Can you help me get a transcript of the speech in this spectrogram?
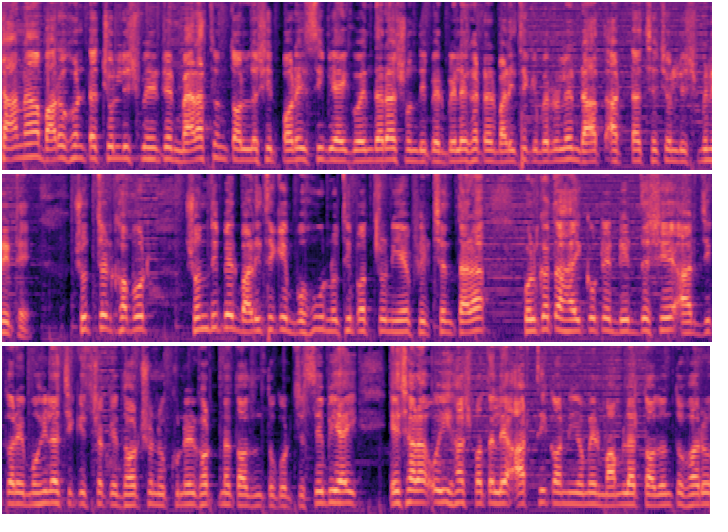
টানা বারো ঘণ্টা চল্লিশ মিনিটের ম্যারাথন তল্লাশির পরেই সিবিআই গোয়েন্দারা সন্দীপের বেলেঘাটার বাড়ি থেকে বেরোলেন রাত আটটা ছেচল্লিশ মিনিটে। সূত্রের খবর, সন্দীপের বাড়ি থেকে বহু নথিপত্র নিয়ে ফিরছেন তারা। কলকাতা হাইকোর্টের নির্দেশে আরজি করে মহিলা চিকিৎসকের ধর্ষণ ও খুনের ঘটনা তদন্ত করছে সিবিআই। এছাড়া ওই হাসপাতালে আর্থিক অনিয়মের মামলার তদন্তভারও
